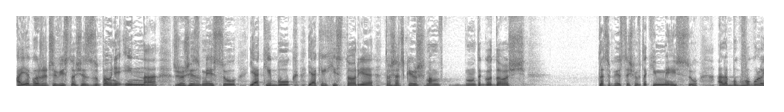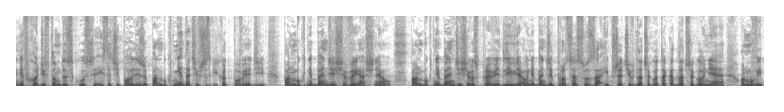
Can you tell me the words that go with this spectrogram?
a jego rzeczywistość jest zupełnie inna, że już jest w miejscu, jaki Bóg, jakie historie, troszeczkę już mam, mam tego dość, Dlaczego jesteśmy w takim miejscu? Ale Bóg w ogóle nie wchodzi w tą dyskusję. I chcę Ci powiedzieć, że Pan Bóg nie da Ci wszystkich odpowiedzi. Pan Bóg nie będzie się wyjaśniał. Pan Bóg nie będzie się usprawiedliwiał. Nie będzie procesu za i przeciw, dlaczego tak, a dlaczego nie. On mówi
